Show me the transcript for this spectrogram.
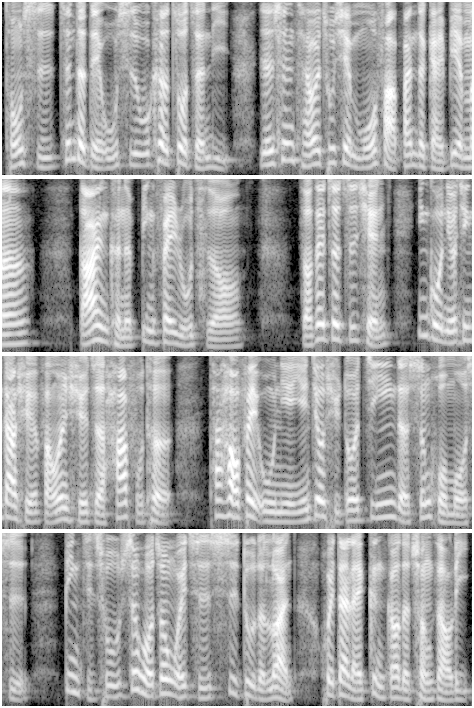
同时，真的得无时无刻做整理，人生才会出现魔法般的改变吗？答案可能并非如此哦。早在这之前，英国牛津大学访问学者哈福特，他耗费五年研究许多精英的生活模式。并指出，生活中维持适度的乱会带来更高的创造力。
